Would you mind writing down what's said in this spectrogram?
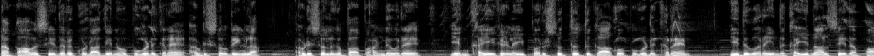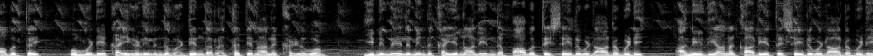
நான் பாவம் செய்திடக்கூடாது என்னை ஒப்பு கொடுக்கிறேன் அப்படி சொல்றீங்களா? அப்படி சொல்லுங்கப்பா பாண்டவரே என் கைகளை பரிசுத்தத்துக்காக ஒப்பு கொடுக்கிறேன் இதுவரை இந்த கையினால் செய்த பாவத்தை உம்முடைய கைகளில் இந்த வடிந்த இரத்தத்தினால கழுவோம். இனிமேலும் இந்த கையினால் எந்த பாவத்தை செய்து விடாதபடி அநீதியான காரியத்தை செய்து விடாதபடி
